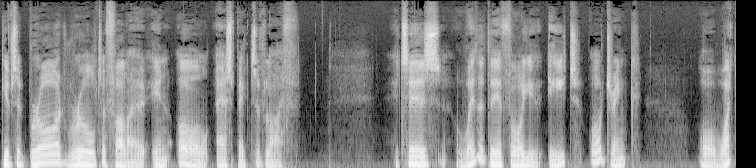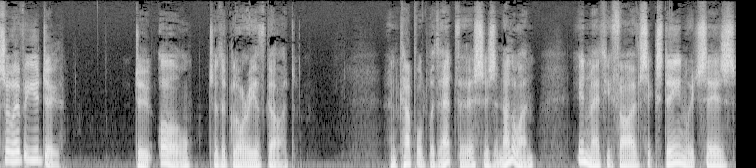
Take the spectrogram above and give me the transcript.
gives a broad rule to follow in all aspects of life. It says, Whether therefore you eat or drink, or whatsoever you do, do all to the glory of God. And coupled with that verse is another one in Matthew 5:16 which says,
